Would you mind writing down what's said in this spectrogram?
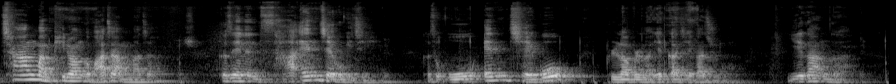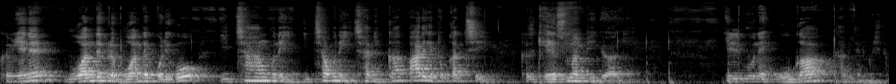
2차항만 필요한 거 맞아 안 맞아? 그래서 얘는 4n 제곱이지. 그래서 5n 제곱 블라블라 얘까지 해가지고 이해가 안 가. 그럼 얘는 무한대로 무한대 꼴이고 2차 항분의 2차분의 2차니까 빠르게 똑같이. 그래서 개수만 비교하기. 1분의 5가 답이 되는 것이다.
